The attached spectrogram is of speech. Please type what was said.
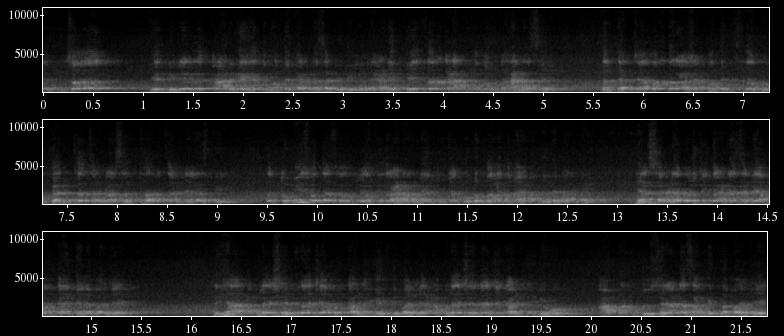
तुमचं जे दिलेलं कार्य हे तुम्हाला ते करण्यासाठी दिलेलं आहे. आणि ते जर आतमधून घाण असेल तर त्याच्यावर जर अशा पद्धतीचं जर गंज चढला असेल थर चढलेला असतील तर तुम्ही स्वतः व्यवस्थित राहणार नाही तुमच्या कुटुंबाला तुम्ही आनंद देणार नाही. ह्या सगळ्या गोष्टी करण्यासाठी आपण काय केलं पाहिजे? तर ह्या आपल्या शरीराची आपण काळजी घेतली पाहिजे. आपल्या शरीराची काळजी घेऊन आपण दुसऱ्यांना सांगितलं पाहिजे.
